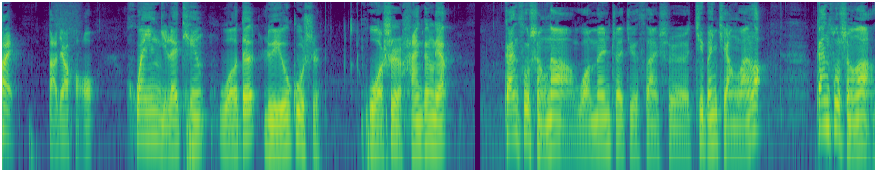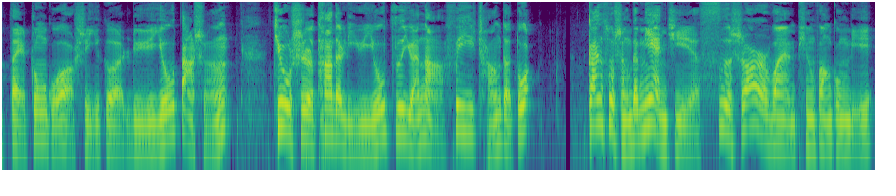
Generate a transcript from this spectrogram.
嗨，大家好，欢迎你来听我的旅游故事。我是韩庚良。甘肃省呢，我们这就算是基本讲完了。甘肃省啊，在中国是一个旅游大省，就是它的旅游资源呐非常的多。甘肃省的面积四十二万平方公里，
